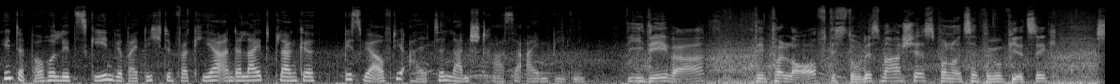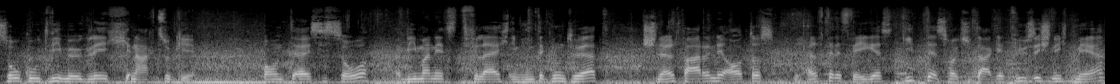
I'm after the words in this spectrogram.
Hinter Poholitz gehen wir bei dichtem Verkehr an der Leitplanke, bis wir auf die alte Landstraße einbiegen. Die Idee war, den Verlauf des Todesmarsches von 1945 so gut wie möglich nachzugehen. Und äh, es ist so, wie man jetzt vielleicht im Hintergrund hört, schnell fahrende Autos, die Hälfte des Weges gibt es heutzutage physisch nicht mehr,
